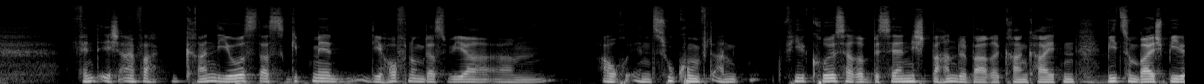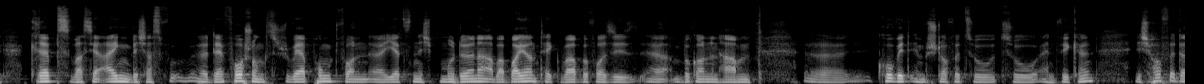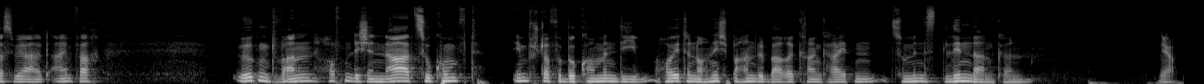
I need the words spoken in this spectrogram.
finde ich einfach grandios. Das gibt mir die Hoffnung, dass wir ähm, auch in Zukunft an viel größere, bisher nicht behandelbare Krankheiten, wie zum Beispiel Krebs, was ja eigentlich das, äh, der Forschungsschwerpunkt von äh, jetzt nicht Moderna, aber BioNTech war, bevor sie äh, begonnen haben, äh, Covid-Impfstoffe zu, zu entwickeln. Ich hoffe, dass wir halt einfach irgendwann, hoffentlich in naher Zukunft, Impfstoffe bekommen, die heute noch nicht behandelbare Krankheiten zumindest lindern können. Ja,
